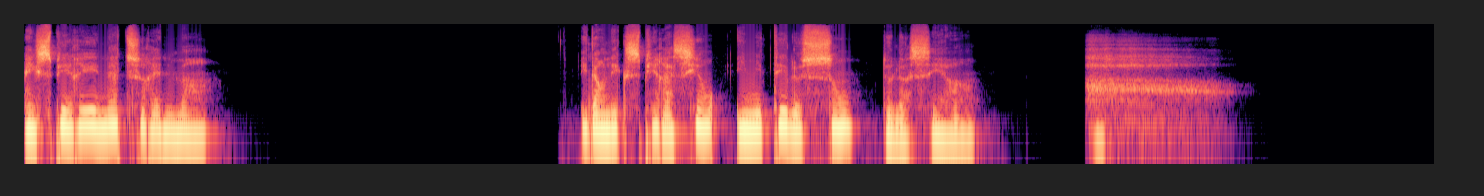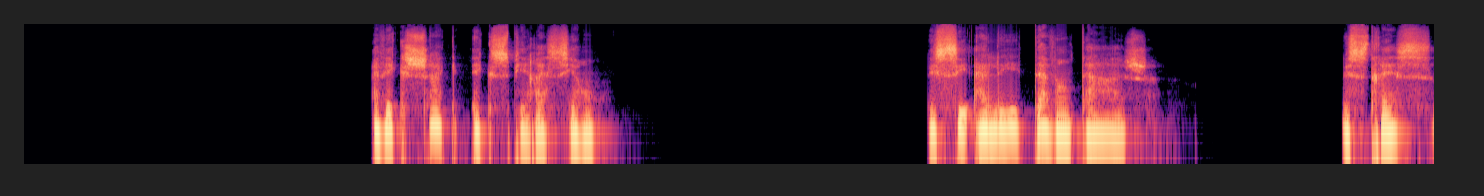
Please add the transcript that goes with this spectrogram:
Inspirez naturellement. Et dans l'expiration, imitez le son de l'océan. Avec chaque expiration. Laissez aller davantage le stress,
